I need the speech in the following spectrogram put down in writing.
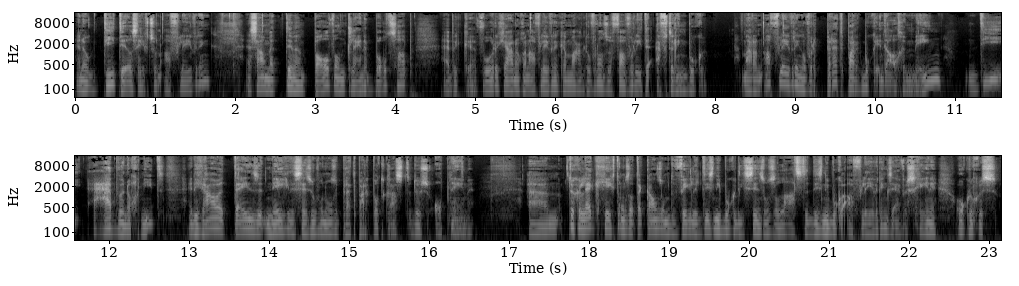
En ook Details heeft zo'n aflevering. En samen met Tim en Paul van Kleine Boodschap heb ik eh, vorig jaar nog een aflevering gemaakt over onze favoriete Efteling-boeken. Maar een aflevering over pretparkboeken in het algemeen, die hebben we nog niet. En die gaan we tijdens het negende seizoen van onze pretparkpodcast dus opnemen. Um, tegelijk geeft ons dat de kans om de vele Disneyboeken die sinds onze laatste Disneyboeken-aflevering zijn verschenen, ook nog eens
